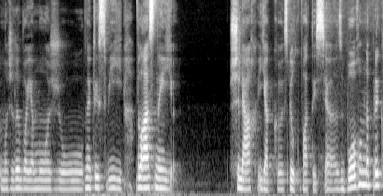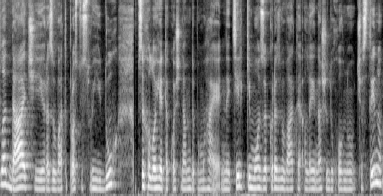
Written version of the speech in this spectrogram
можливо, я можу знайти свій власний шлях, як спілкуватися з Богом, наприклад, да, чи розвивати просто свій дух. Психологія також нам допомагає не тільки мозок розвивати, але й нашу духовну частину.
